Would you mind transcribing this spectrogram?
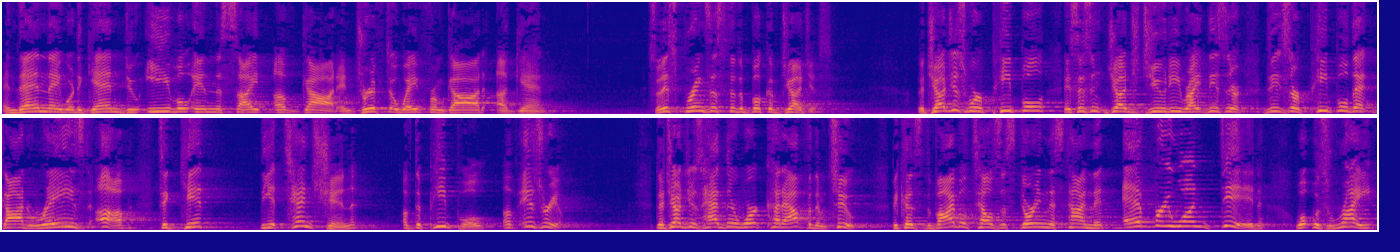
And then they would again do evil in the sight of God and drift away from God again. So this brings us to the book of Judges. The judges were people, this isn't Judge Judy, right? These are, these are people that God raised up to get the attention of the people of Israel. The judges had their work cut out for them too, because the Bible tells us during this time that everyone did what was right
